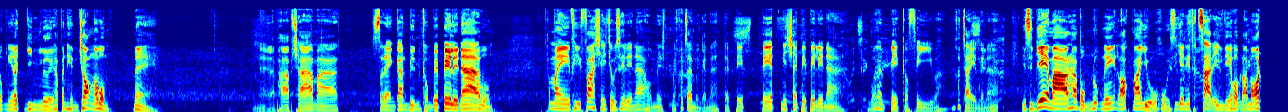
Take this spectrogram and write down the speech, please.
ลูกนี้แล้วยิงเลยครับมันเห็นช่องครับผมแหมนี่นะภาพช้ามาแสดงการบินของเปเป้เรน่าครับผมทำไมฟีฟ่าใช้โจเซ่ เรน่าผมไม่ไม่เข้าใจเหมือนกันนะ แต่เปเปสนี่ใช้เปเป้เรน่าหรือว่ามันเปสกาฟีวะไม่เข้าใจเหมือนกันนะอินซินเย่มาครับผมลูกนี้ล็อกมาอยู่โอ้โหอินซินเย่นี่ทักษะเองจริงๆครับผมรามอส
